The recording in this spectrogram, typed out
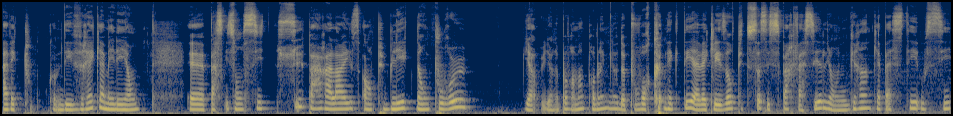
avec tout, comme des vrais caméléons, euh, parce qu'ils sont aussi super à l'aise en public. Donc pour eux, il n'y en a pas vraiment de problème de pouvoir connecter avec les autres, puis tout ça, c'est super facile. Ils ont une grande capacité aussi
